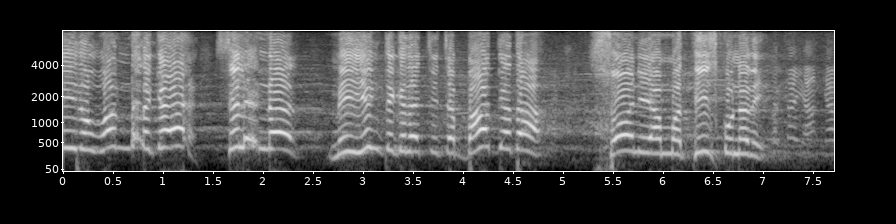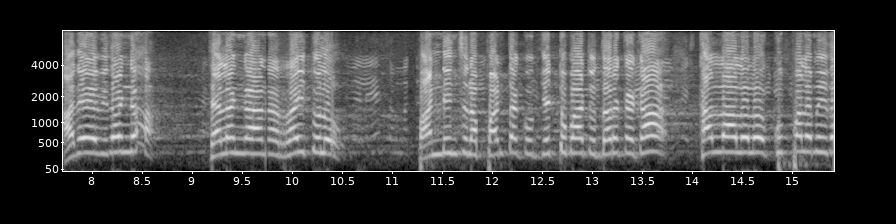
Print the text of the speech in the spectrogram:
ఐదు వందలకే సిలిండర్ మీ ఇంటికి తెచ్చిచ్చే బాధ్యత సోనియమ్మ తీసుకున్నది. అదే విధంగా తెలంగాణ రైతులు పండించిన పంటకు గిట్టుబాటు దొరకక కల్లాలలో కుప్పల మీద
